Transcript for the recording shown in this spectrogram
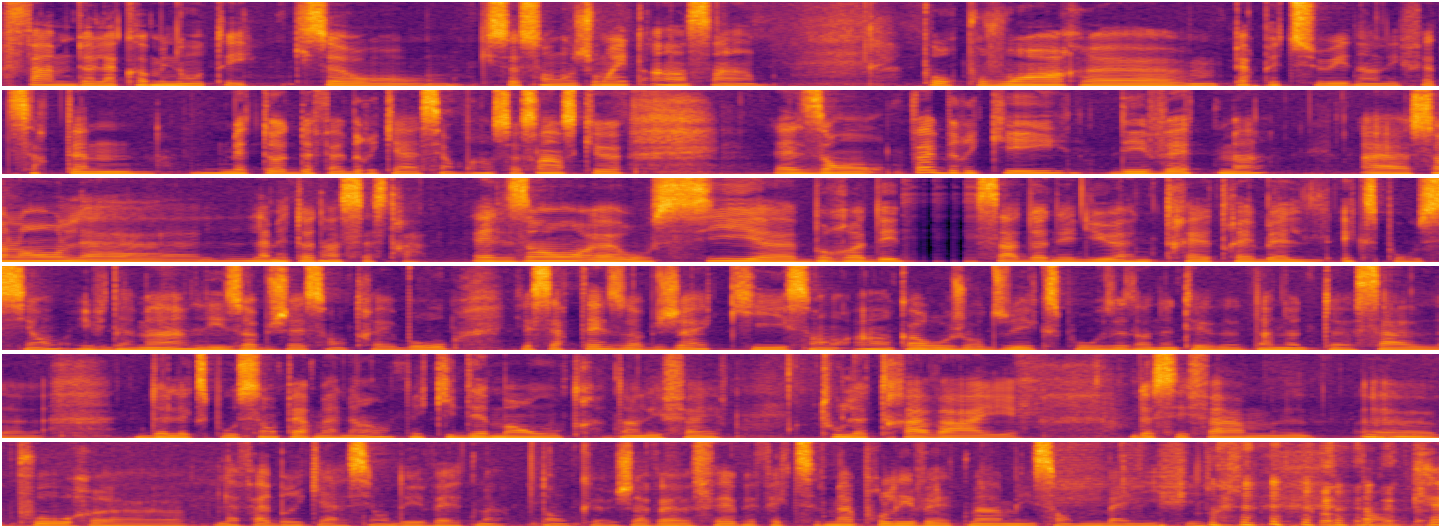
femmes de la communauté qui, sont, qui se sont jointes ensemble pour pouvoir euh, perpétuer dans les faits certaines méthodes de fabrication, en ce sens que elles ont fabriqué des vêtements euh, selon la, méthode ancestrale. Elles ont euh, aussi brodé. Ça a donné lieu à une très, très belle exposition, évidemment. Les objets sont très beaux. Il y a certains objets qui sont encore aujourd'hui exposés dans notre, dans notre salle de l'exposition permanente et qui démontrent, dans les faits, tout le travail de ces femmes euh, pour euh, la fabrication des vêtements. Donc, euh, j'avais un faible, effectivement, pour les vêtements, mais ils sont magnifiques. Donc,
